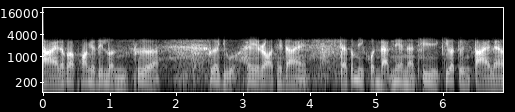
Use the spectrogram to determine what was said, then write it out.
ตายแล้วก็พร้อมจะดิ้นรนเพื่อเพื่ออยู่ให้รอดให้ได้ แต่ก็มีคนแบบเนี้ยนะที่คิดว่าตัวเองตายแล้ว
